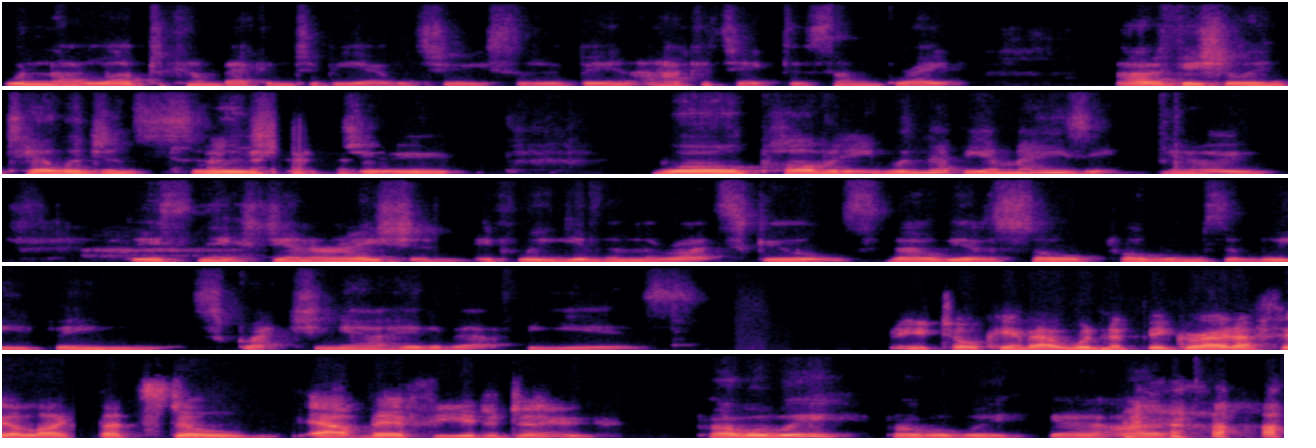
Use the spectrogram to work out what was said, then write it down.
wouldn't I love to come back and to be able to sort of be an architect of some great artificial intelligence solution to world poverty? Wouldn't that be amazing? You know, this next generation, if we give them the right skills, they'll be able to solve problems that we've been scratching our head about for years. What are you talking about? Wouldn't it be great? I feel like that's still out there for you to do. Probably, probably, yeah. I,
